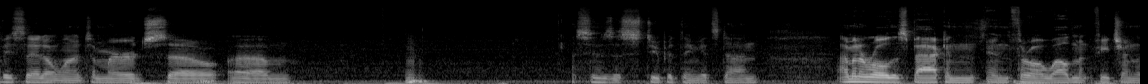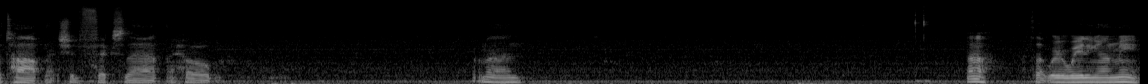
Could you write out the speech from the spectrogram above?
obviously I don't want it to merge so um, as soon as this stupid thing gets done I'm gonna roll this back and, and throw a weldment feature in the top that should fix that I hope. Come on. Oh I thought we were waiting on me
